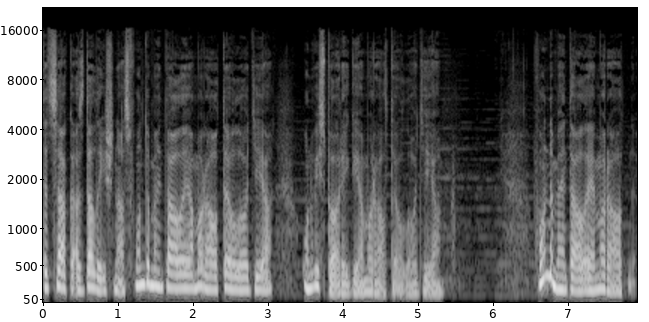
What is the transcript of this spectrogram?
Tad sākās dalīšanās fundamentālajā morāla teoloģijā un vispārīgajā morāla teoloģijā. Fundamentālajā morāla,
